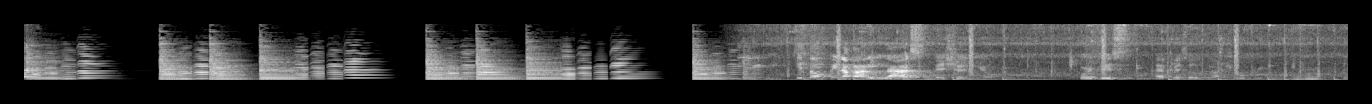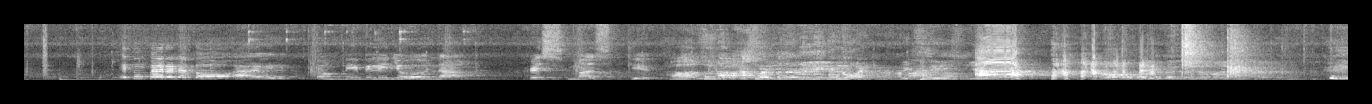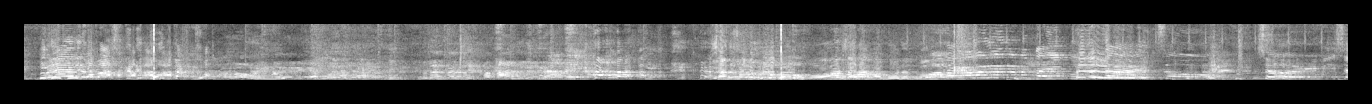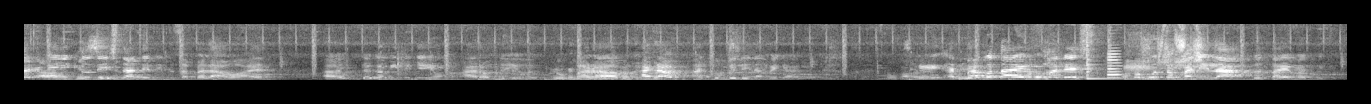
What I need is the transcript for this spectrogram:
Ito ang pinaka-last mission nyo for this episode ng showreel. Itong pera na to ay pambibili nyo ng Christmas gift. So, napakaswerte na dalawan ko na naman. Exchange gift. Oo, baliktad na naman. Wala na ba? Kawawa yung marinig mo. So, dahil parang nagpatalo na. Sana mabunot mo ko! Sana mabunot mo ako! Wala naman tayong pulutan. So, so sa remaining two days natin dito sa Palawan, ah, gagamitin niyo yung araw na yun para maghanap at bumili ng regalo. Okay? At bago tayo umalis, papuntang Manila, doon tayo mag.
